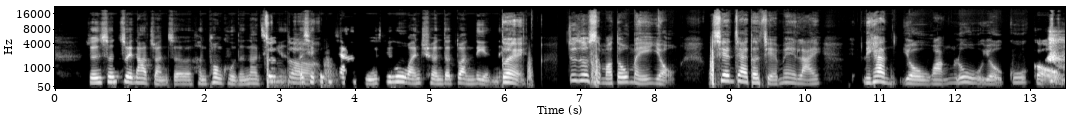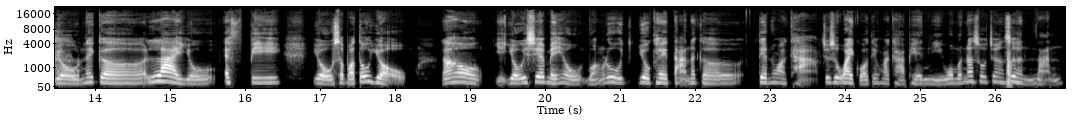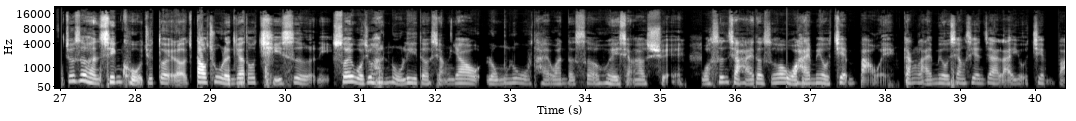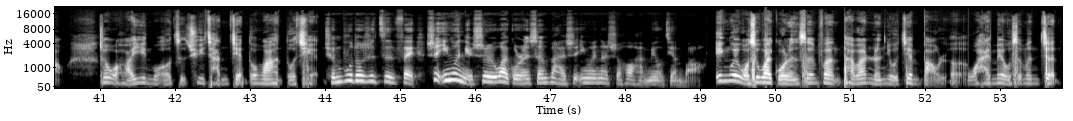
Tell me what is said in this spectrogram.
人生最大转折、很痛苦的那几年，而且跟家族几乎完全的断裂。对，就是什么都没有。现在的姐妹来。你看，有网络，有 Google，有那个 Line，有 FB，有什么都有，然后也有一些没有网络，又可以打那个。电话卡就是外国电话卡便宜，我们那时候真的是很难，就是很辛苦就对了，到处人家都歧视了你，所以我就很努力的想要融入台湾的社会，想要学。我生小孩的时候我还没有健保诶，刚来没有像现在来有健保，所以我怀孕我儿子去产检都花很多钱，全部都是自费，是因为你是外国人身份，还是因为那时候还没有健保？因为我是外国人身份，台湾人有健保了，我还没有身份证。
